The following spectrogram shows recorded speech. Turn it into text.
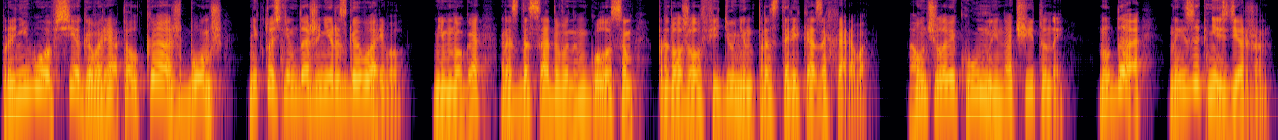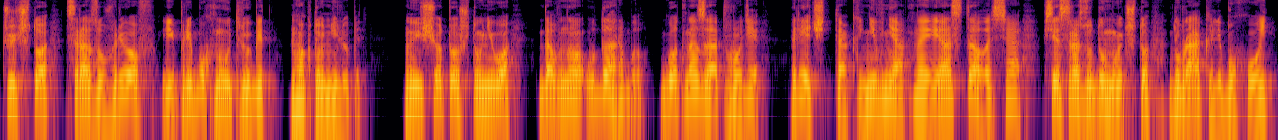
Про него все говорят, алкаш, бомж, никто с ним даже не разговаривал. Немного раздосадованным голосом продолжал Федюнин про старика Захарова. А он человек умный, начитанный. Ну да, на язык не сдержан, чуть что сразу врёв и прибухнуть любит. Ну а кто не любит? Но еще то, что у него давно удар был, год назад вроде. Речь так невнятная и осталась, а все сразу думают, что дурак или бухой.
